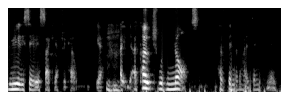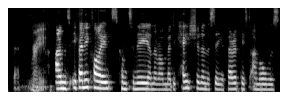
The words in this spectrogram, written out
really serious psychiatric help yeah, mm-hmm. a, a, coach would not have been the right thing for me then. Right. And if any clients come to me and they're on medication and they're seeing a therapist, I'm always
